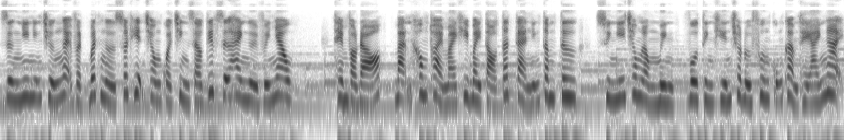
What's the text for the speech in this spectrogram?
Dường như những chướng ngại vật bất ngờ xuất hiện trong quá trình giao tiếp giữa hai người với nhau. Thêm vào đó, bạn không thoải mái khi bày tỏ tất cả những tâm tư, suy nghĩ trong lòng mình, vô tình khiến cho đối phương cũng cảm thấy ái ngại.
